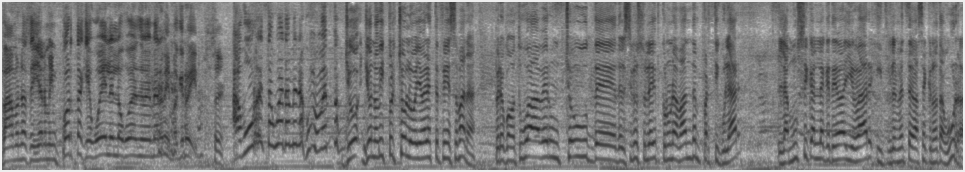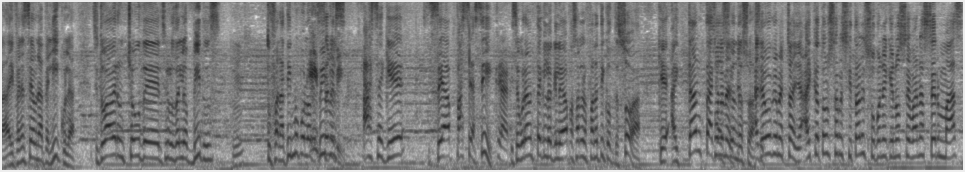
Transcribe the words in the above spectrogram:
vámonos, y ya no me importa que huelen los huevos, me da lo mismo, quiero ir. Sí. ¿Aburre esta wea también en algún momento? Yo, yo no he visto el show, lo voy a ver este fin de semana. Pero cuando tú vas a ver un show de- del Cirque du Soleil con una banda en particular, la música es la que te va a llevar y finalmente va a hacer que no te aburra. A diferencia de una película. Si tú vas a ver un show del Cirque du Soleil los Beatles, tu fanatismo por los Beatles hace que sea pase así. Claro. Y seguramente es lo que le va a pasar a los fanáticos de Soda, que hay tanta canción Solamente, de Soda. hay algo que me extraña. Hay 14 recitales, supone que no se van a hacer más.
